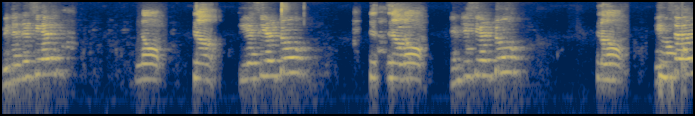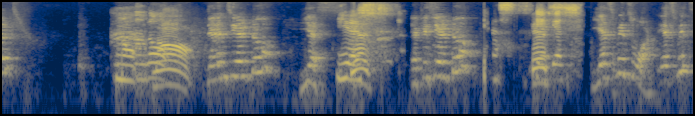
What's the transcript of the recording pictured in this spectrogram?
With NaCl, No. No. CaCl2, No. MgCl2, No. itself, No. No. No. ZnCl2, yes. Yes. FeCl2, Yes. Yes. Yes. yes means what? Yes means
